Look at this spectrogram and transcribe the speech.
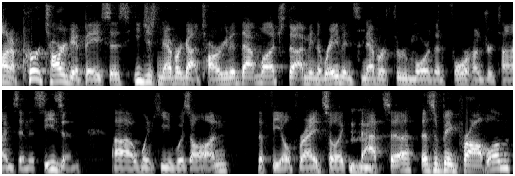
on a per target basis, he just never got targeted that much. The, I mean, the Ravens never threw more than 400 times in a season uh, when he was on the field, right? So like mm-hmm. that's a that's a big problem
